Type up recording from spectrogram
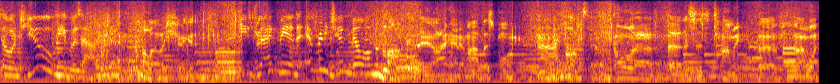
So So it's you he was after. Hello, Sugar. He's dragged me into every gin mill on the block. Yeah, I had him out this morning. Ah, I thought so. Oh, uh, uh, this is Tommy, uh, my wife.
